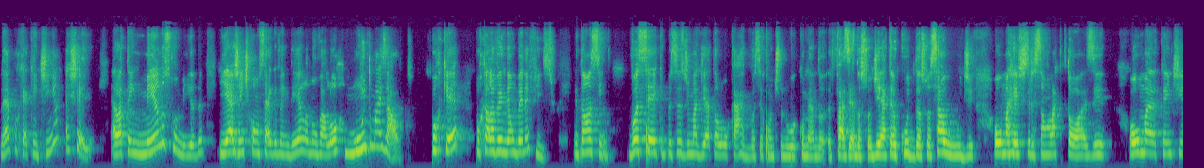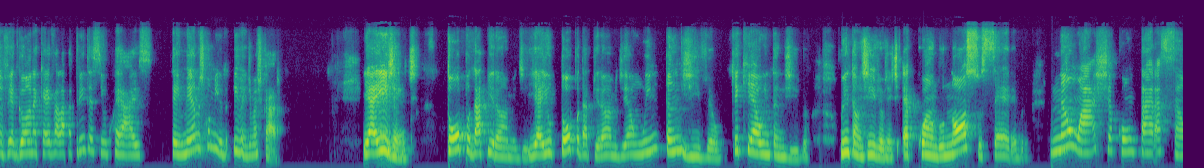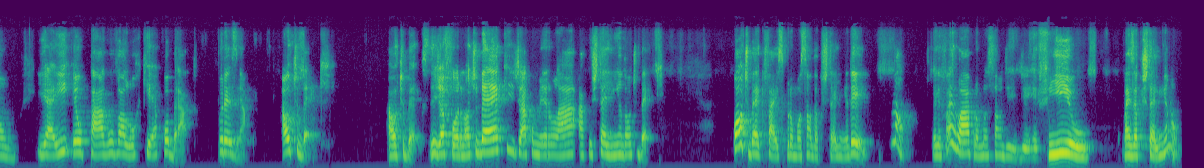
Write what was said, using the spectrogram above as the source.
né? Porque a quentinha é cheia. Ela tem menos comida e a gente consegue vendê-la num valor muito mais alto. Por quê? Porque ela vendeu um benefício. Então, assim, você que precisa de uma dieta low carb, você continua comendo, fazendo a sua dieta, eu cuido da sua saúde, ou uma restrição à lactose, ou uma quentinha vegana que aí vai lá para 35 reais, tem menos comida e vende mais caro. E aí, gente, topo da pirâmide. E aí, o topo da pirâmide é um intangível. O que, que é o intangível? O intangível, gente, é quando o nosso cérebro não acha comparação. E aí eu pago o valor que é cobrado. Por exemplo, Outback. Outback. Vocês já foram no Outback, já comeram lá a costelinha do Outback. O Outback faz promoção da costelinha dele? Não. Ele faz lá promoção de, de refil, mas a costelinha não.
